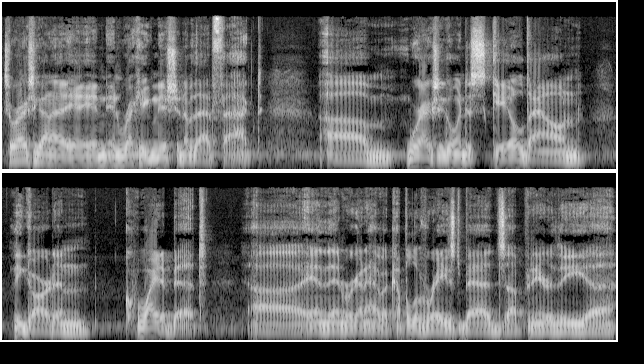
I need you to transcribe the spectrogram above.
So we're actually going to, in, in, recognition of that fact, um, we're actually going to scale down the garden quite a bit. Uh, and then we're going to have a couple of raised beds up near the uh,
